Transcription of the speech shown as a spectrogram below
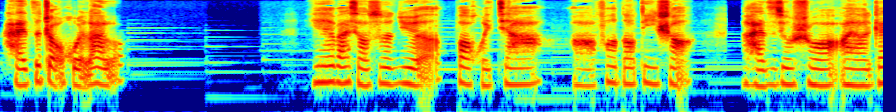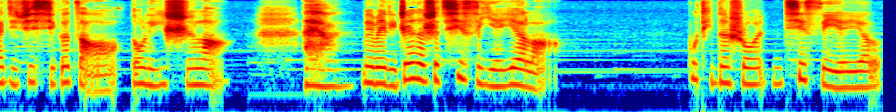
孩子找回来了。爷爷把小孙女抱回家啊，放到地上，孩子就说：“哎呀，你赶紧去洗个澡，都淋湿了。”哎呀，妹妹，你真的是气死爷爷了，不停的说你气死爷爷了，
